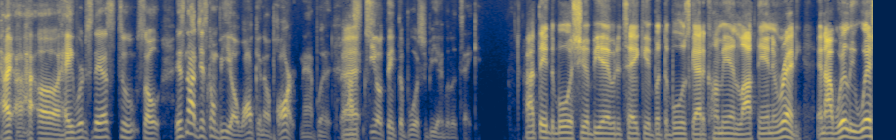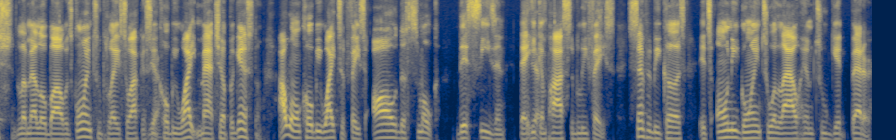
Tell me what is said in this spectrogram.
Uh, uh, Hayward's there too. So it's not just gonna be a walking apart now, but Facts. I still think the Bulls should be able to take it. I think the Bulls should be able to take it, but the Bulls got to come in locked in and ready. And I really wish LaMelo Ball was going to play so I can see yeah. Coby White match up against him. I want Coby White to face all the smoke this season that he yes. can possibly face, simply because it's only going to allow him to get better.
